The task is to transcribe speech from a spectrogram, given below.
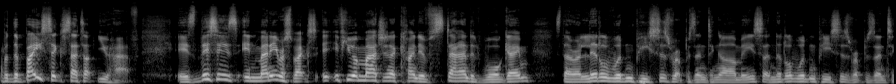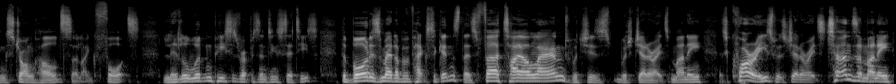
But the basic setup you have is this is, in many respects, if you imagine a kind of standard war game, so there are little wooden pieces representing armies and little wooden pieces representing strongholds, so like forts, little wooden pieces representing cities. The board is made up of hexagons. There's fertile land, which is which generates money. There's quarries, which generates tons of money.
